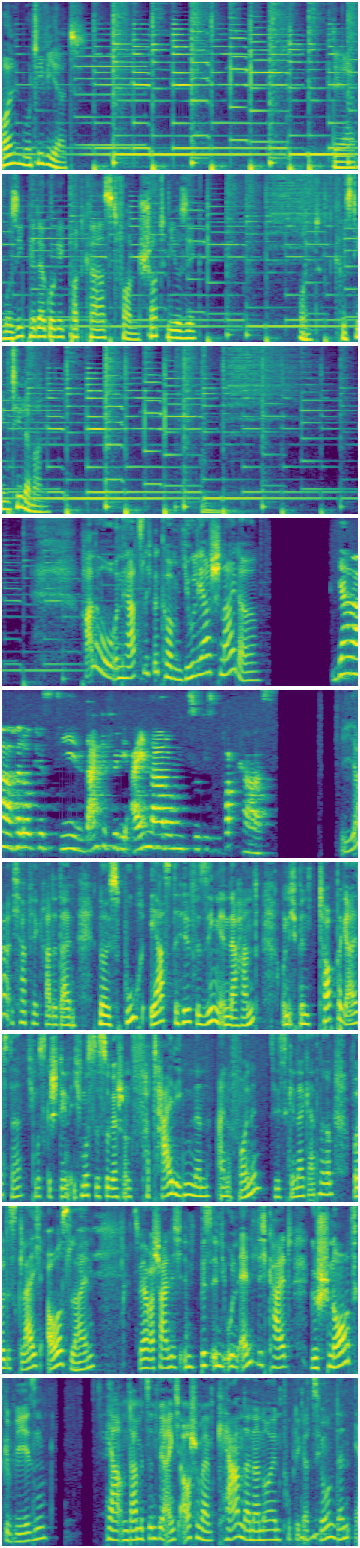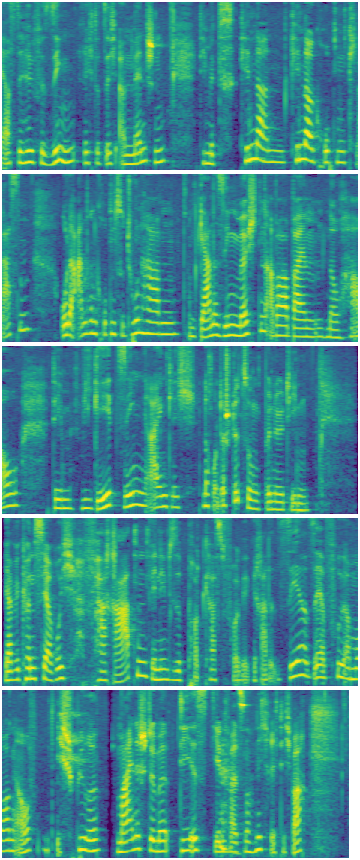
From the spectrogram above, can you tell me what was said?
Voll motiviert. Der Musikpädagogik-Podcast von Schott Music und Christine Thielemann. Hallo und herzlich willkommen, Julia Schneider. Ja, hallo Christine. Danke für die Einladung zu diesem Podcast. Ja, ich habe hier gerade dein neues Buch Erste Hilfe singen in der Hand und ich bin top begeistert. Ich muss gestehen, ich musste es sogar schon verteidigen, denn eine Freundin, sie ist Kindergärtnerin, wollte es gleich ausleihen. Es wäre wahrscheinlich in, bis in die Unendlichkeit geschnort gewesen. Ja, und damit sind wir eigentlich auch schon beim Kern deiner neuen Publikation, mhm. denn Erste Hilfe Singen richtet sich an Menschen, die mit Kindern, Kindergruppen, Klassen oder anderen Gruppen zu tun haben und gerne singen möchten, aber beim Know-how, dem Wie geht Singen eigentlich noch Unterstützung benötigen. Ja, wir können es ja ruhig verraten. Wir nehmen diese Podcast-Folge gerade sehr, sehr früh am Morgen auf und ich spüre, meine Stimme, die ist jedenfalls noch nicht richtig wach.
